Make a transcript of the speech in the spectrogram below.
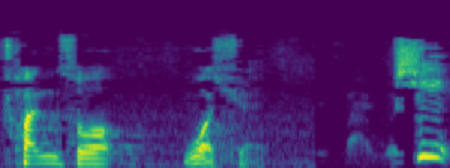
穿梭斡旋。Și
